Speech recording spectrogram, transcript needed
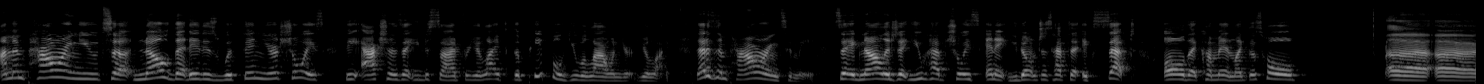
I'm empowering you to know that it is within your choice the actions that you decide for your life, the people you allow in your, your life. That is empowering to me to acknowledge that you have choice in it. You don't just have to accept all that come in. Like this whole uh uh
